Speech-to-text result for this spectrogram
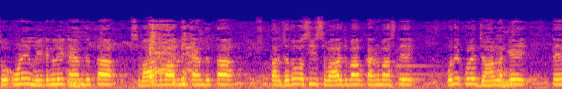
ਸੋ ਉਹਨੇ ਮੀਟਿੰਗ ਲਈ ਟਾਈਮ ਦਿੱਤਾ, ਸਵਾਲ ਜਵਾਬ ਲਈ ਟਾਈਮ ਦਿੱਤਾ। ਪਰ ਜਦੋਂ ਅਸੀਂ ਸਵਾਲ ਜਵਾਬ ਕਰਨ ਵਾਸਤੇ ਉਹਦੇ ਕੋਲੇ ਜਾਣ ਲੱਗੇ ਤੇ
